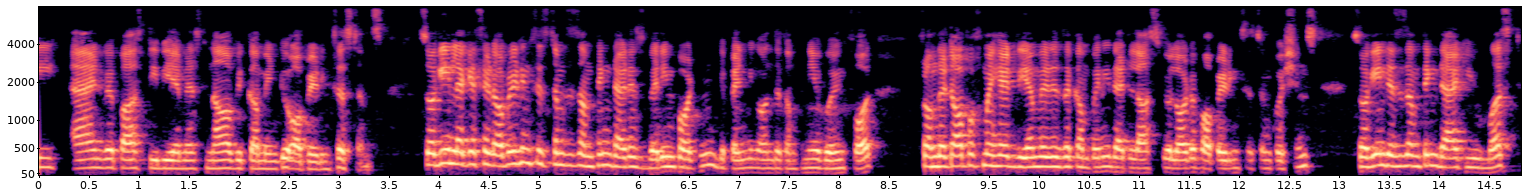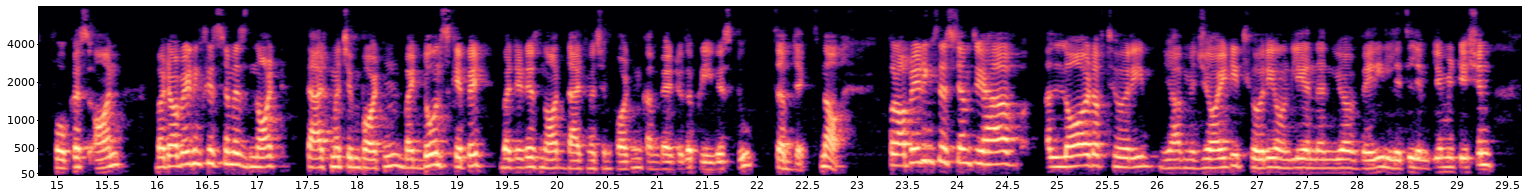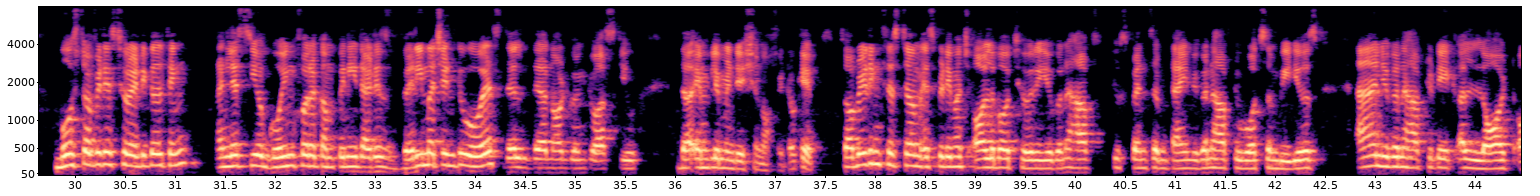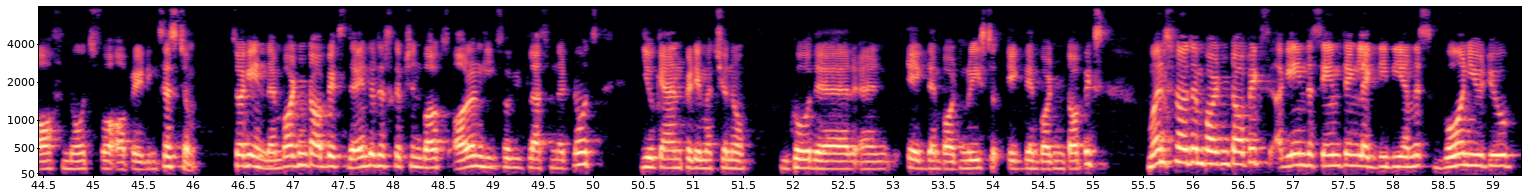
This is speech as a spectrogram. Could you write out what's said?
and we've passed dbms now we come into operating systems. So again, like I said, operating systems is something that is very important depending on the company you're going for. From the top of my head, VMware is a company that will ask you a lot of operating system questions. So again, this is something that you must focus on. But operating system is not that much important, but don't skip it. But it is not that much important compared to the previous two subjects. Now, for operating systems, you have a lot of theory. You have majority theory only, and then you have very little implementation most of it is theoretical thing unless you're going for a company that is very much into os they'll they're not going to ask you the implementation of it okay? So operating system is pretty much all about theory. You're to have to spend some time you're to have to watch some videos and you're to have to take a lot of notes for operating system. So again the important topics they're in the description box or on geeks for geeks class notes. You can pretty much you know go there and take the important reads take the important topics. Once you know the important topics again the same thing like dbms go on youtube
